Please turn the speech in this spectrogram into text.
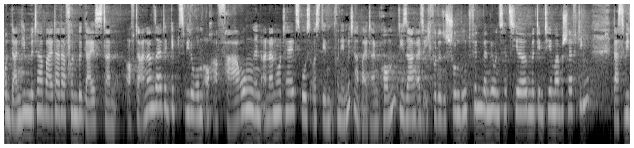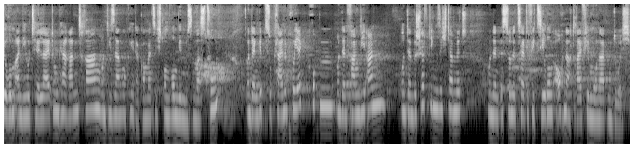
und dann die Mitarbeiter davon begeistern. Auf der anderen Seite gibt's wiederum auch Erfahrungen in anderen Hotels, wo es aus den, von den Mitarbeitern kommt, die sagen, also ich würde das schon gut finden, wenn wir uns jetzt hier mit dem Thema beschäftigen, das wiederum an die Hotelleitung herantragen und die sagen, okay, da kommen wir jetzt nicht drum rum, wir müssen was tun. Und dann gibt's so kleine Projektgruppen und dann fangen die an und dann beschäftigen sich damit und dann ist so eine Zertifizierung auch nach drei, vier Monaten durch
